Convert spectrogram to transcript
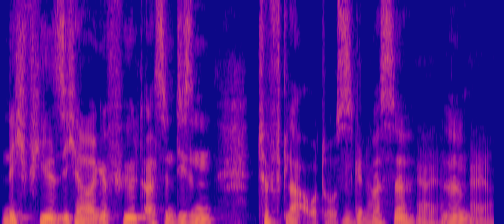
nicht viel sicherer gefühlt als in diesen Tüftlerautos. Genau. Weißt du? Ja, ja, Ähm, ja, ja.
